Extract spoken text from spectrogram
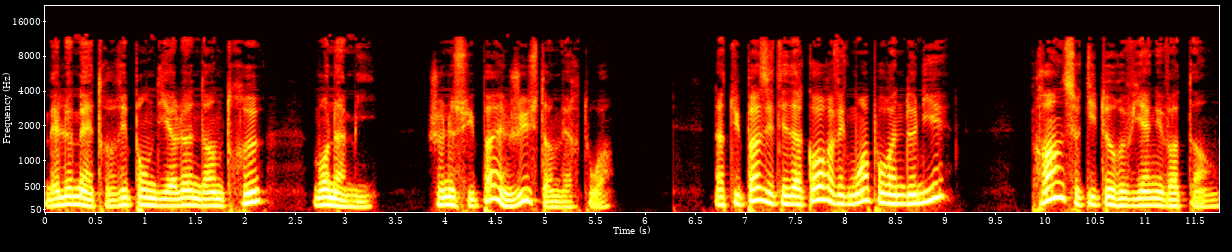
Mais le maître répondit à l'un d'entre eux, Mon ami, je ne suis pas injuste envers toi. N'as-tu pas été d'accord avec moi pour un denier? Prends ce qui te revient et va-t'en.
